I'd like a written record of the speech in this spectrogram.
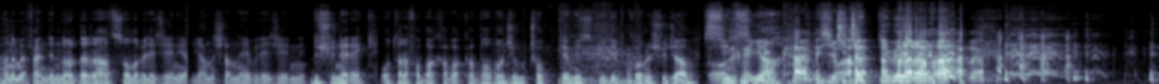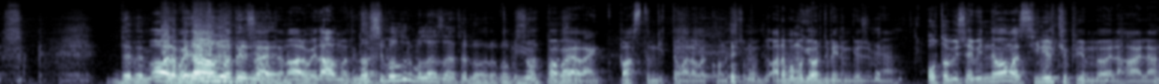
hanımefendinin orada rahatsız olabileceğini, yanlış anlayabileceğini düşünerek o tarafa baka baka babacım çok temiz gidip konuşacağım. Simsiyah. Kardeşim Çiçek gibi. araba. araba. Demem, O arabayı da almadık zaten. yani. O arabayı da almadık Nasip zaten. olur mu lan zaten o araba bu Yok baba ya ben bastım gittim araba konuştum. Arabamı gördü benim gözüm ya. Otobüse bindim ama sinir küpüyüm böyle hala.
